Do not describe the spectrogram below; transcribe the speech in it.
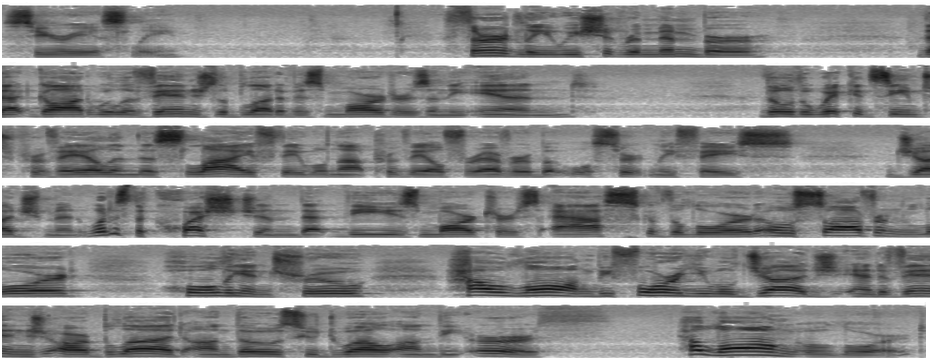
seriously. Thirdly, we should remember that God will avenge the blood of his martyrs in the end. Though the wicked seem to prevail in this life, they will not prevail forever, but will certainly face judgment. What is the question that these martyrs ask of the Lord? O sovereign Lord, holy and true, how long before you will judge and avenge our blood on those who dwell on the earth? How long, O Lord?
